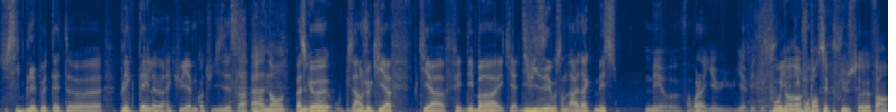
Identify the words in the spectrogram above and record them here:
ciblais peut-être euh, Plague Tale Requiem quand tu disais ça. ah non, Parce que c'est un jeu qui a, qui a fait débat et qui a divisé au sein de la rédac, mais. Mais euh, voilà, il y, a eu- il y avait des pour, il y avait non, des je contre. pensais plus. euh, Enfin,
